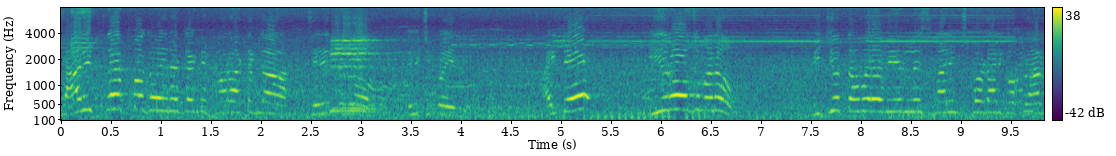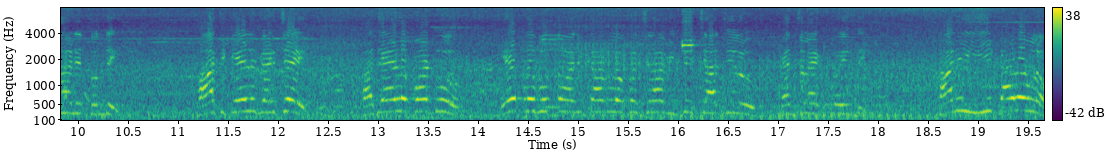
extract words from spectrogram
చారిత్రాత్మకమైనటువంటి పోరాటంగా చరిత్రలో నిలిచిపోయింది. అయితే ఈరోజు మనం విద్యుత్ అమరవీరుల్ని స్మరించుకోవడానికి ఒక ప్రాధాన్యత ఉంది. పాతికేళ్ళు గడిచాయి పదేళ్ళ పాటు ఏ ప్రభుత్వం అధికారంలోకి వచ్చినా విద్యుత్ ఛార్జీలు పెంచలేకపోయింది. కానీ ఈ కాలంలో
